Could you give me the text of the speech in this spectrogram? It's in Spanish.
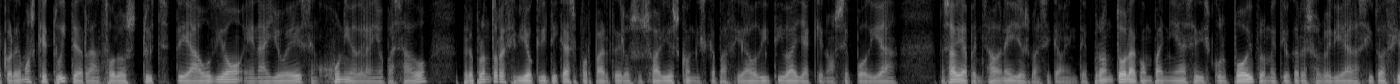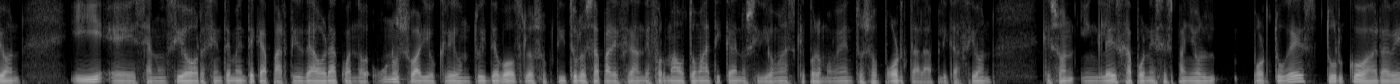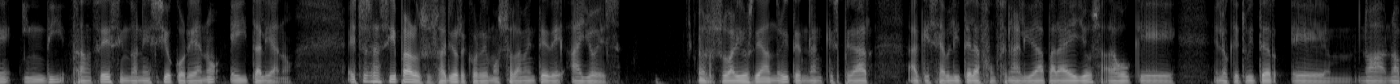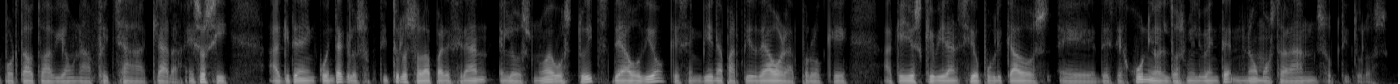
Recordemos que Twitter lanzó los tweets de audio en iOS en junio del año pasado, pero pronto recibió críticas por parte de los usuarios con discapacidad auditiva ya que no se podía, no se había pensado en ellos básicamente. Pronto la compañía se disculpó y prometió que resolvería la situación y eh, se anunció recientemente que a partir de ahora cuando un usuario cree un tweet de voz, los subtítulos aparecerán de forma automática en los idiomas que por el momento soporta la aplicación, que son inglés, japonés, español, portugués, turco, árabe, hindi, francés, indonesio, coreano e italiano. Esto es así para los usuarios, recordemos, solamente de iOS. Los usuarios de Android tendrán que esperar a que se habilite la funcionalidad para ellos, algo que en lo que Twitter eh, no, ha, no, ha, aportado todavía una fecha clara. Eso sí, hay que tener en cuenta que los subtítulos solo aparecerán en los nuevos tweets de audio que se envíen a partir de ahora, por lo que aquellos que hubieran sido publicados eh, desde junio del 2020 no mostrarán subtítulos.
